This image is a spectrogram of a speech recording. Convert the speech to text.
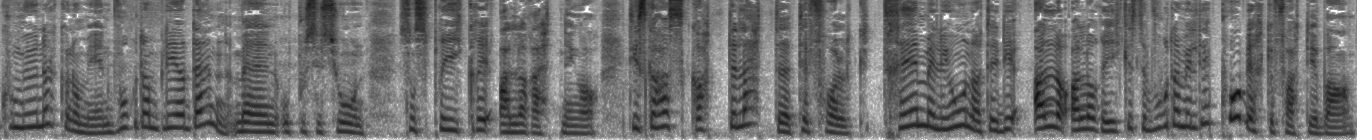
kommuneøkonomien. Hvordan blir den med en opposisjon som spriker i alle retninger? De skal ha skattelette til folk. Tre millioner til de aller, aller rikeste. Hvordan vil det påvirke fattige barn?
